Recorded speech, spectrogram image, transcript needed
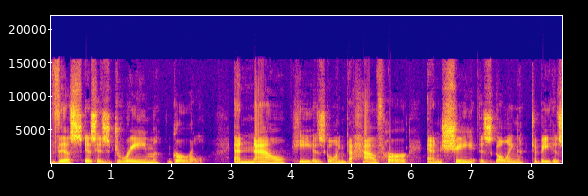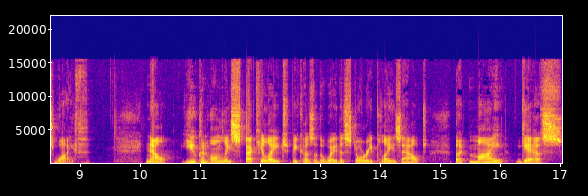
This is his dream girl. And now he is going to have her, and she is going to be his wife. Now, you can only speculate because of the way the story plays out, but my guess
